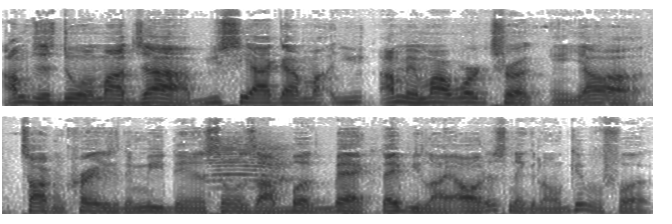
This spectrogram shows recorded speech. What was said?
I'm just doing my job. You see, I got my you, I'm in my work truck, and y'all talking crazy to me. Then as soon as I buck back, they be like, "Oh, this nigga don't give a fuck."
